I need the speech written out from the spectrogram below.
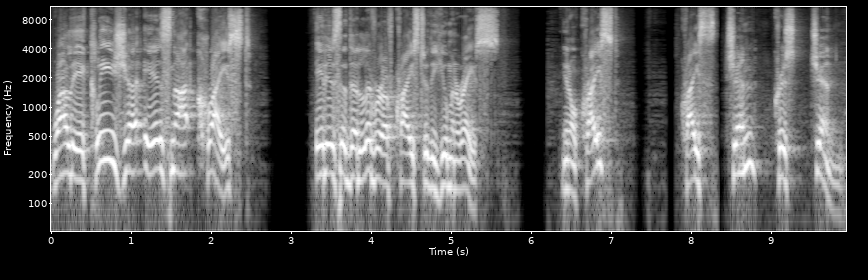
While the ecclesia is not Christ, It is the deliverer of Christ to the human race. You know, Christ, Christian, Christian.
